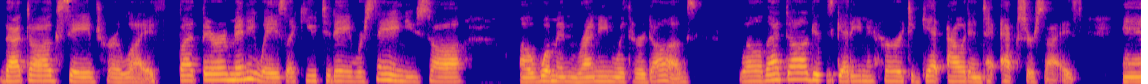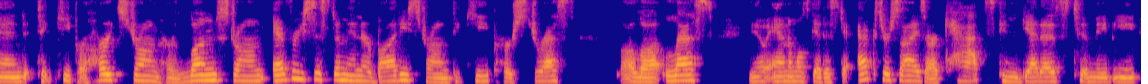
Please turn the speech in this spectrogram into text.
that dog saved her life. But there are many ways like you today were saying you saw a woman running with her dogs. Well that dog is getting her to get out and to exercise and to keep her heart strong, her lungs strong, every system in her body strong to keep her stress a lot less. You know, animals get us to exercise. Our cats can get us to maybe,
